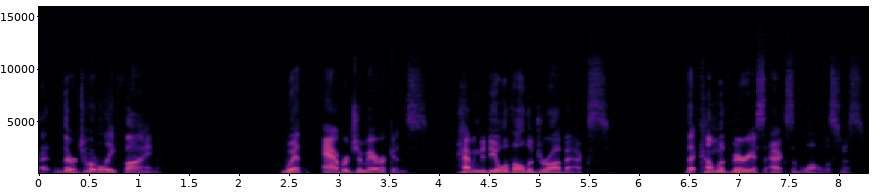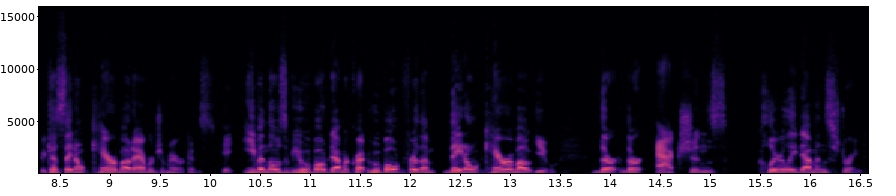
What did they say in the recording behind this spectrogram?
Uh, they're totally fine with average Americans having to deal with all the drawbacks that come with various acts of lawlessness because they don't care about average Americans. Even those of you who vote Democrat, who vote for them, they don't care about you. Their their actions clearly demonstrate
